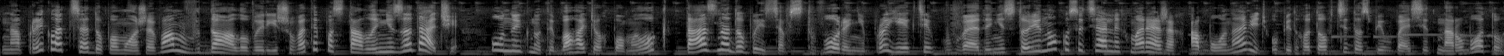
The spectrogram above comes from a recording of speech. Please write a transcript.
Наприклад, це допоможе вам вдало вирішувати поставлені задачі, уникнути багатьох помилок та знадобиться в створенні проєктів, введенні сторінок у соціальних мережах або навіть у підготовці до співбесід на роботу.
